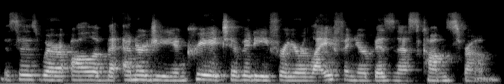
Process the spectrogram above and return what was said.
This is where all of the energy and creativity for your life and your business comes from.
